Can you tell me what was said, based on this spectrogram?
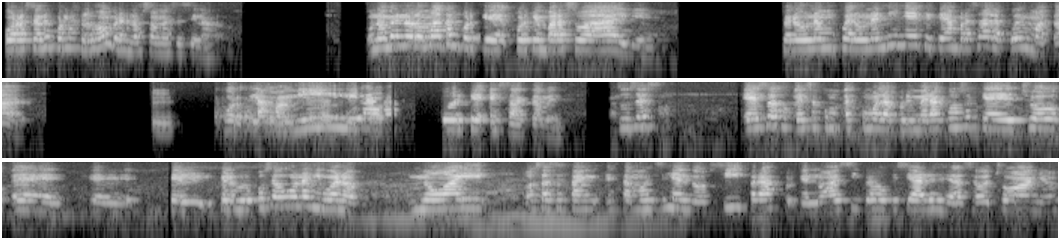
por razones por las que los hombres no son asesinados. Un hombre no lo matan porque, porque embarazó a alguien. Pero una, pero una niña que queda embarazada la pueden matar. Sí. Por la familia, porque, exactamente. Entonces, eso, eso es como la primera cosa que ha hecho eh, eh, que, que, los grupos se unan y bueno, no hay, o sea, se están, estamos exigiendo cifras porque no hay cifras oficiales desde hace ocho años.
